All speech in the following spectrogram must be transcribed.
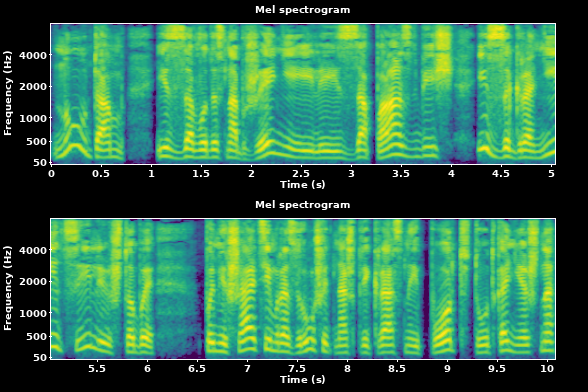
Ну, там из-за водоснабжения или из-за пастбищ, из-за границы, или чтобы помешать им разрушить наш прекрасный порт, тут, конечно,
